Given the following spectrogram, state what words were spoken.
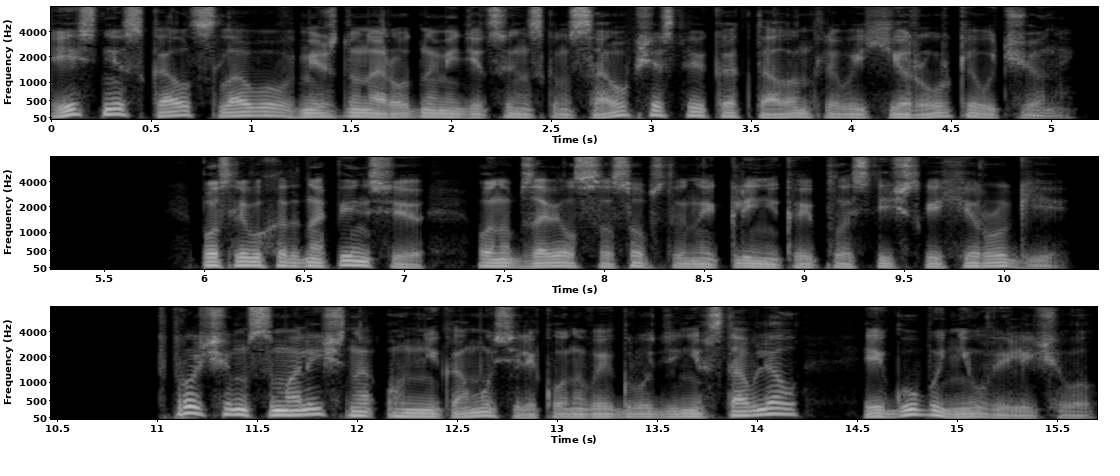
и снискал славу в международном медицинском сообществе как талантливый хирург и ученый. После выхода на пенсию он обзавелся собственной клиникой пластической хирургии. Впрочем, самолично он никому силиконовые груди не вставлял и губы не увеличивал.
